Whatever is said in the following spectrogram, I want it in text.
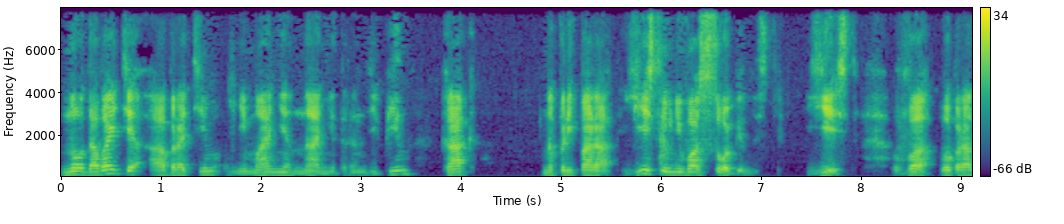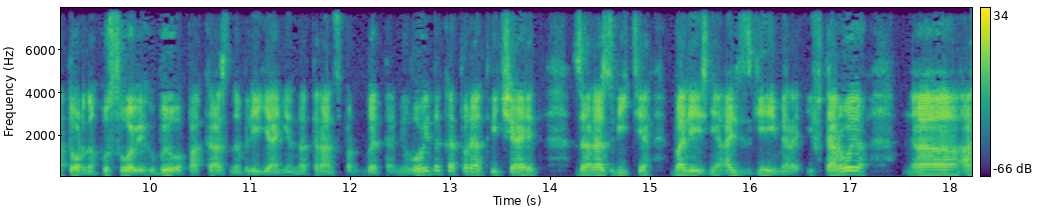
Но давайте обратим внимание на нитрандипин как на препарат. Есть ли у него особенности? Есть в лабораторных условиях было показано влияние на транспорт бета-амилоида, который отвечает за развитие болезни Альцгеймера. И второе, э, а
